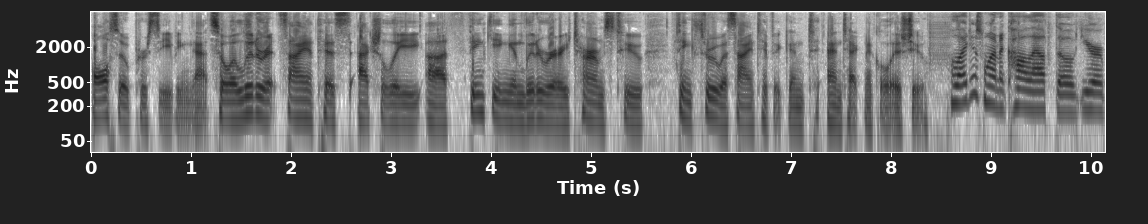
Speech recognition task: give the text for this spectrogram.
also perceiving that. So, a literate scientist actually uh, thinking in literary terms to think through a scientific and, t- and technical issue. Well, I just want to call out though your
